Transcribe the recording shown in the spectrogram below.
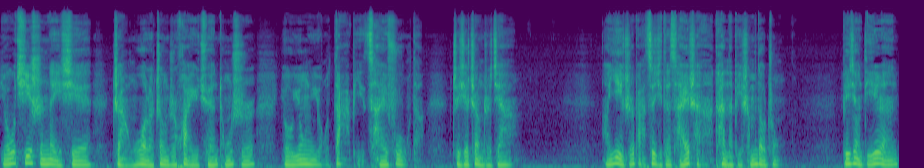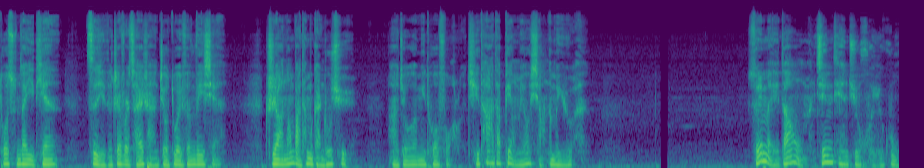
尤其是那些掌握了政治话语权，同时又拥有大笔财富的这些政治家，啊，一直把自己的财产看得比什么都重。毕竟敌人多存在一天，自己的这份财产就多一分危险。只要能把他们赶出去，啊，就阿弥陀佛了。其他他并没有想那么远。所以，每当我们今天去回顾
